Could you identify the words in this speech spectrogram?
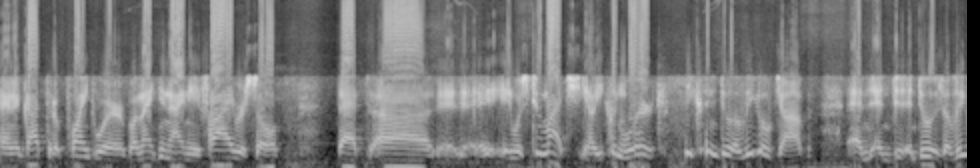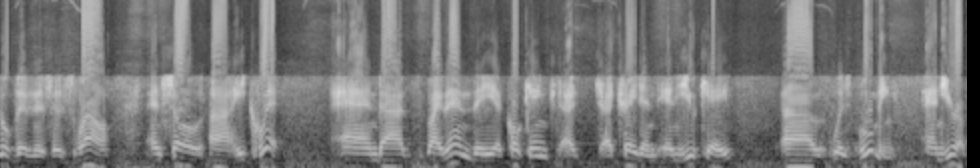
and it got to the point where, well, 1995 or so that uh, it, it was too much. You know, he couldn't work. He couldn't do a legal job and and do, and do his illegal business as well. And so uh, he quit. And uh, by then, the uh, cocaine uh, uh, trade in in the UK uh, was booming, and Europe.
